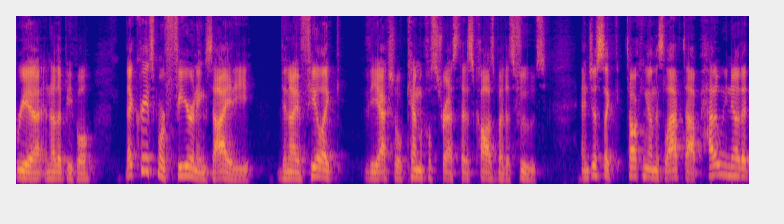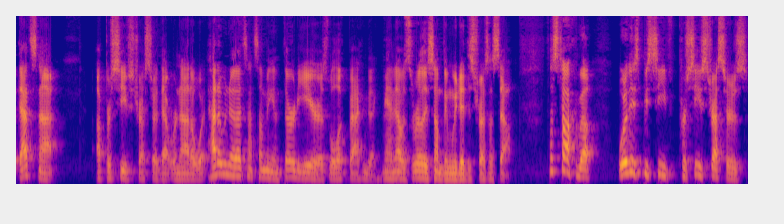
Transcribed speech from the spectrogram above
Bria, and other people that creates more fear and anxiety than I feel like the actual chemical stress that is caused by those foods. And just like talking on this laptop, how do we know that that's not a perceived stressor that we're not aware? How do we know that's not something in 30 years we'll look back and be like, man, that was really something we did to stress us out? Let's talk about what are these perceived, perceived stressors,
